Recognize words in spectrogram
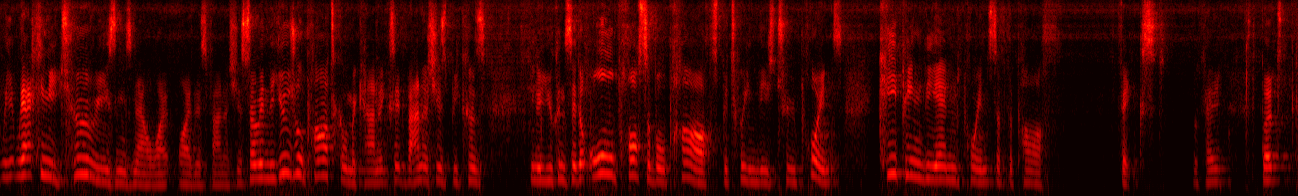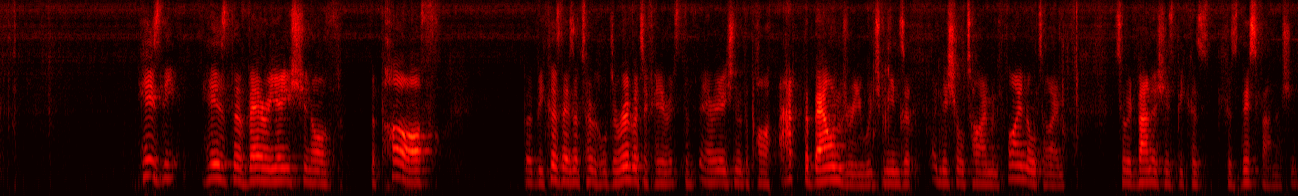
we, we actually need two reasons now why, why this vanishes. So in the usual particle mechanics, it vanishes because you know, you consider all possible paths between these two points, keeping the endpoints of the path fixed. Okay? But here's the, here's the variation of the path, but because there's a total derivative here, it's the variation of the path at the boundary, which means at initial time and final time. So it vanishes because, because this vanishes.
